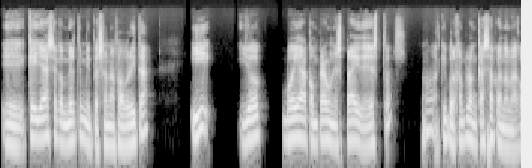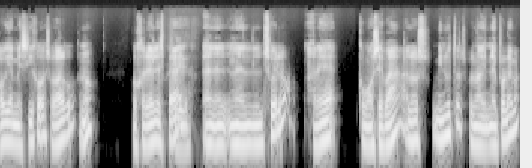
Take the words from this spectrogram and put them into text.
Eh, que ya se convierte en mi persona favorita. Y yo voy a comprar un spray de estos. ¿no? Aquí, por ejemplo, en casa, cuando me agobian mis hijos o algo, ¿no? Cogeré el spray Sí. en, el, en el suelo, haré como se va a los minutos, pues no hay, no hay problema.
